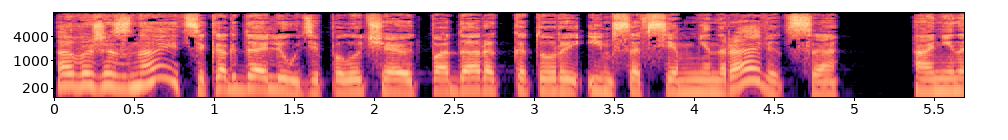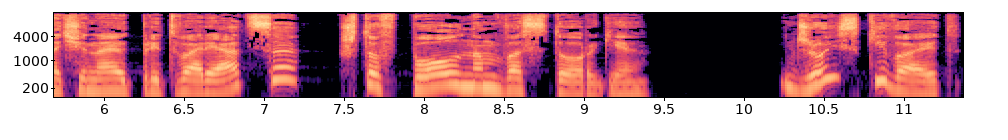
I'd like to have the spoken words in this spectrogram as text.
«А вы же знаете, когда люди получают подарок, который им совсем не нравится, они начинают притворяться, что в полном восторге». Джойс кивает.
